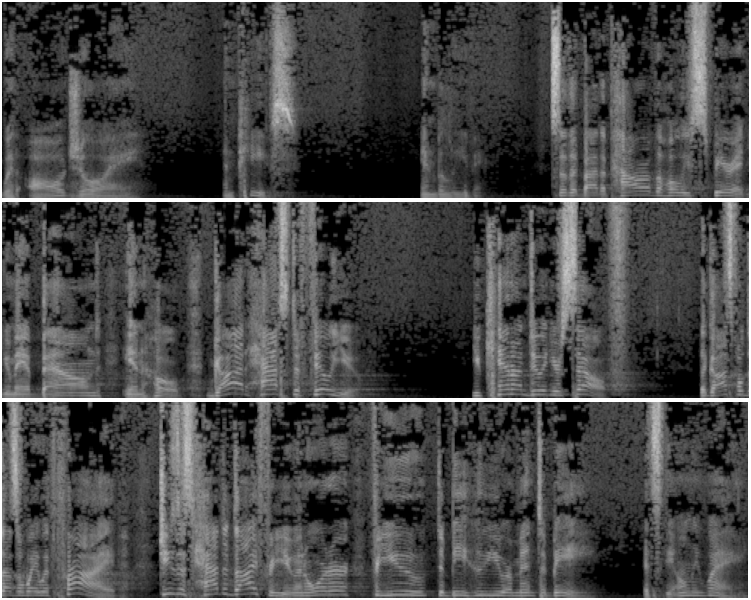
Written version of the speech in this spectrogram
With all joy and peace in believing." So that by the power of the Holy Spirit you may abound in hope. God has to fill you. You cannot do it yourself. The gospel does away with pride. Jesus had to die for you in order for you to be who you are meant to be. It's the only way.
